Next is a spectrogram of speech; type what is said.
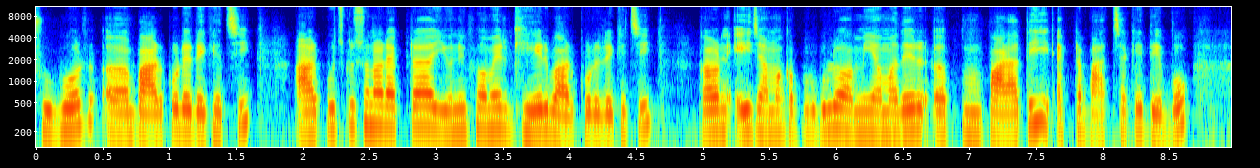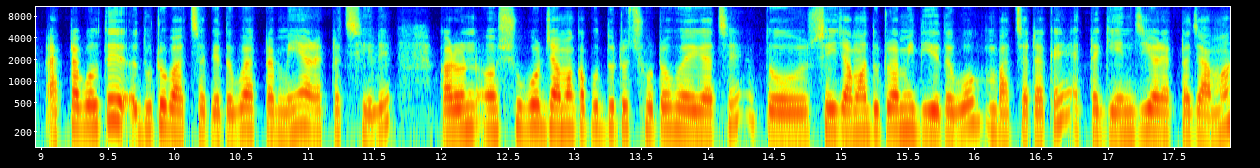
শুভর বার করে রেখেছি আর পুচকুসোনার একটা ইউনিফর্মের ঘের বার করে রেখেছি। কারণ এই জামা কাপড়গুলো আমি আমাদের পাড়াতেই একটা বাচ্চাকে দেব। একটা বলতে দুটো বাচ্চাকে দেবো, একটা মেয়ে আর একটা ছেলে। কারণ শুভর জামা কাপড় দুটো ছোট হয়ে গেছে, তো সেই জামা দুটো আমি দিয়ে দেবো বাচ্চাটাকে, একটা গেঞ্জি আর একটা জামা।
